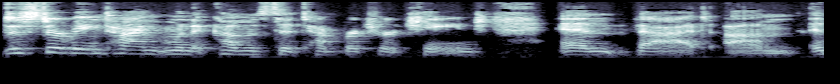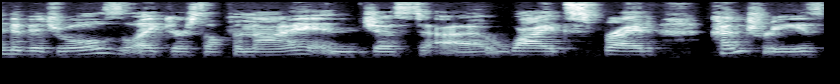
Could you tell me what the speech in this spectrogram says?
disturbing time when it comes to temperature change, and that um, individuals like yourself and I, and just uh, widespread countries,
